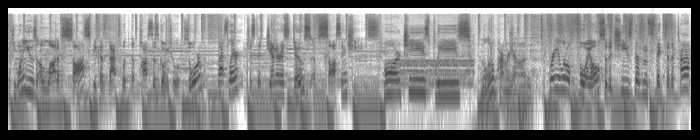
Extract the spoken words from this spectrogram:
But you wanna use a lot of sauce because that's what the pasta is going to absorb. Last layer, just a generous dose of sauce and cheese. More cheese, please. And a little Parmesan. Spray a little foil so the cheese doesn't stick to the top.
